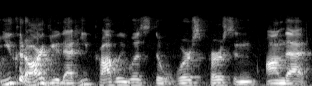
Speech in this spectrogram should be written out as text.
you could argue that he probably was the worst person on that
